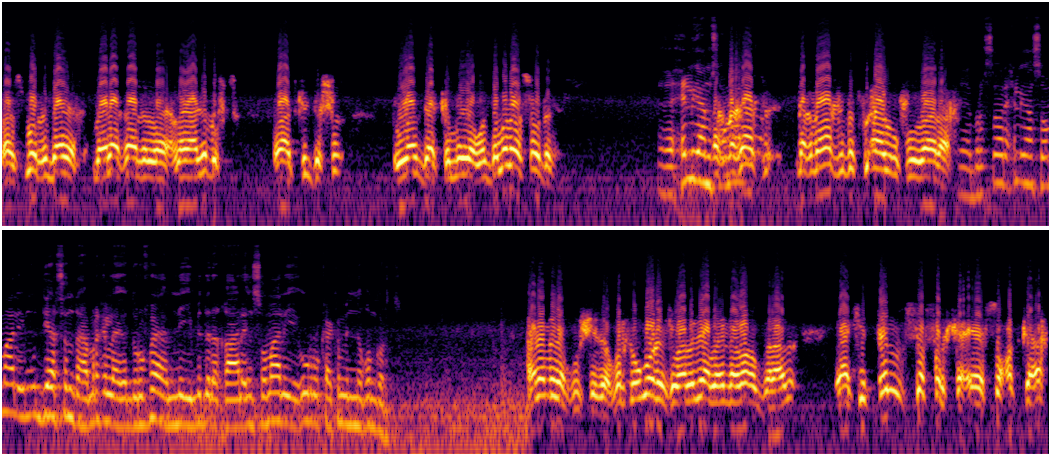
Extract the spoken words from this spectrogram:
baasboorka meelaha qaar lagaaga dhufto. Oo aad ka gasho rwanda kamida wadamadaas oo dhan. Xilligan dhaqdhaqaaqa dadku aada u fuudaana profesor xilligan soomaaliya ma u diyaarsan tahay marka la duruufaha amni iyo midda dhaqaale in soomaaliya ay ururka ka mid noqon karto ana midaan ku marka ugu horeysa waa laga yaabaa in nala ogolaado laakiin tan safarka ee socodka ah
